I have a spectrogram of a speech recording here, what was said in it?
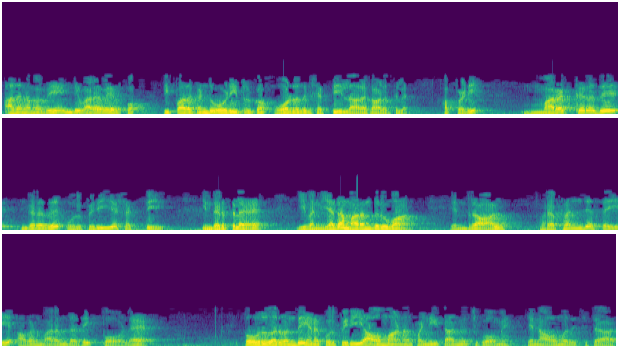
அதை நம்ம வேண்டி வரவேற்போம். இப்ப அதை கண்டு ஓடிட்டு இருக்கோம் ஓடுறதுக்கு சக்தி இல்லாத காலத்துல. அப்படி மறக்கிறதுங்கிறது ஒரு பெரிய சக்தி. இந்த இடத்துல இவன் எதை மறந்துடுவான் என்றால் பிரபஞ்சத்தையே அவன் மறந்ததை போல. இப்போ ஒருவர் வந்து எனக்கு ஒரு பெரிய அவமானம் பண்ணிட்டார்னு வச்சுக்கோமே. என்ன அவமதிச்சிட்டார்.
